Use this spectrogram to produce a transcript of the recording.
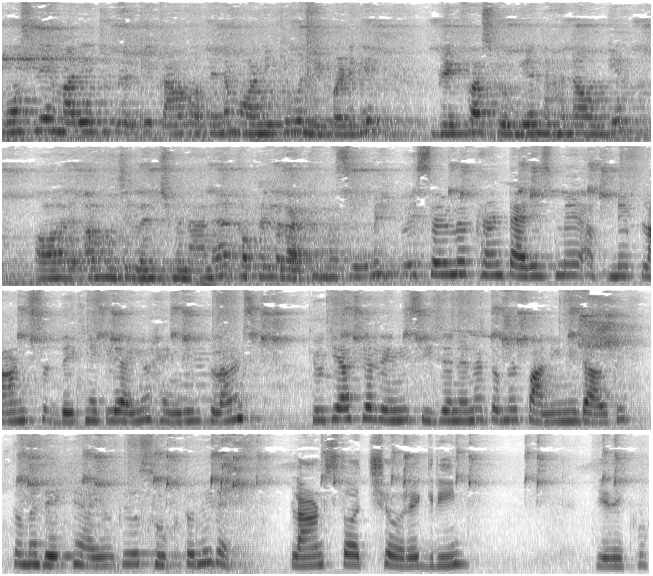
मोस्टली हमारे जो घर के काम होते हैं ना मॉर्निंग के वो निपट गए। ब्रेकफास्ट हो गया, नहाना हो गया। और अब मुझे लंच बनाना है, कपड़े लगा के मशीन में। तो इस समय मैं फ्रंट टेरिस में अपने प्लांट्स देखने के लिए आई हूँ हैंगिंग प्लांट्स क्योंकि आजकल रेनी सीज़न है ना तो मैं पानी नहीं डालती। तो मैं देखने आई हूँ कि वो सूख तो नहीं रहे। प्लांट्स तो अच्छे हो रहे ग्रीन ये देखो।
